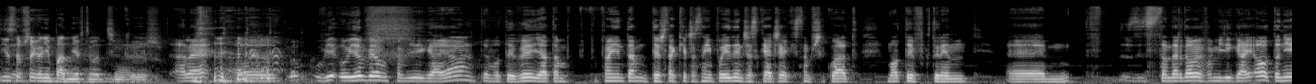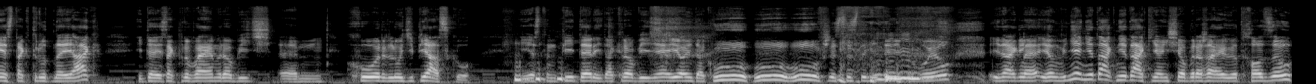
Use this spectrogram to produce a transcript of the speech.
nic- lepszego nie padnie w tym odcinku już. Ale, ale uwie- uwielbiam Family Guy'a, te motywy. Ja tam pamiętam też takie czasami pojedyncze skecze, jak jest na przykład motyw, w którym w- standardowe Family Guy, o, to nie jest tak trudne jak, i to jest jak próbowałem robić em, chór ludzi piasku. I jest ten Peter i tak robi, nie? I oni tak uuu, uuu, uuu, wszyscy z tymi tymi próbują. I nagle, i on mówi, nie, nie tak, nie tak. I oni się obrażają i odchodzą.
